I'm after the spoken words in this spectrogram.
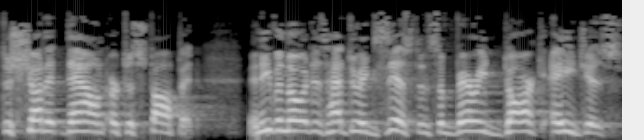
to shut it down or to stop it. And even though it has had to exist in some very dark ages,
